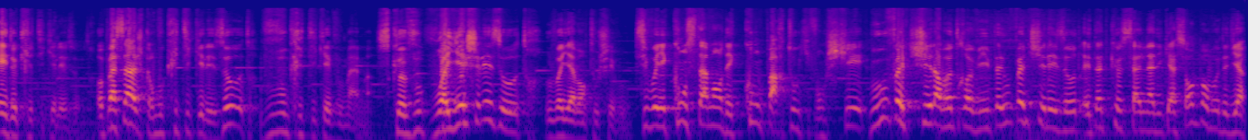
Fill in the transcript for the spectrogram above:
et de critiquer les autres. Au passage, quand vous critiquez les autres, vous vous critiquez vous-même. Ce que vous voyez chez les autres, vous le voyez avant tout chez vous. Si vous voyez constamment des cons partout qui font chier, vous vous faites chier dans votre vie, peut-être vous faites chier les autres, et peut-être que c'est une indication pour vous de dire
